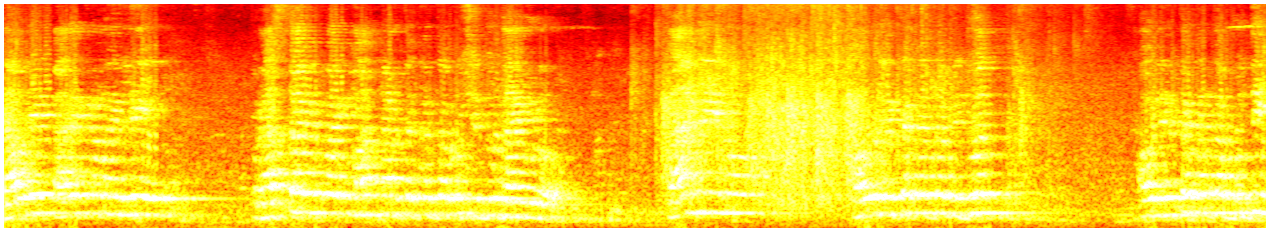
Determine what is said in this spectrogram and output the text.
ಯಾವುದೇ ಕಾರ್ಯಕ್ರಮ ಇರಲಿ ಪ್ರಾಸ್ತಾವಿಕವಾಗಿ ಮಾತನಾಡ್ತಕ್ಕಂಥವ್ರು ಸಿದ್ದು ಗಾಯಗಳು ಕಾರಣ ಏನು? ಅವ್ರಲ್ಲಿರ್ತಕ್ಕಂಥ ವಿದ್ವತ್, ಅವ್ರಲ್ಲಿರ್ತಕ್ಕಂಥ ಬುದ್ಧಿ,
